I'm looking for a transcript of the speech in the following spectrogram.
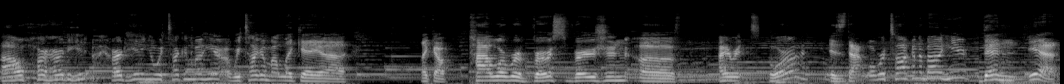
how hard hard, hard hitting are we talking about here? Are we talking about like a uh, like a power reverse version of Pirate Sora? Is that what we're talking about here? Then yeah,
